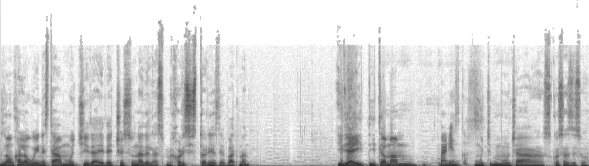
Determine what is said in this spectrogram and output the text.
Long Halloween está muy chida y de hecho es una de las mejores historias de Batman. Y de ahí y toman Varias cosas. much- muchas cosas de eso.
